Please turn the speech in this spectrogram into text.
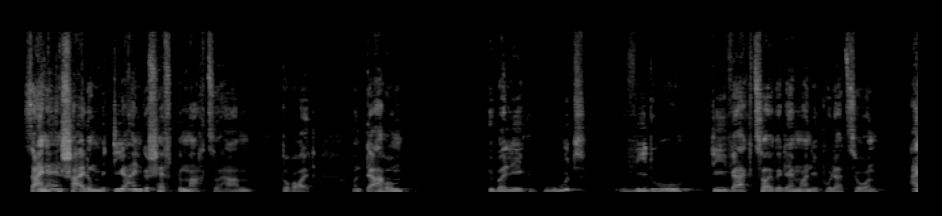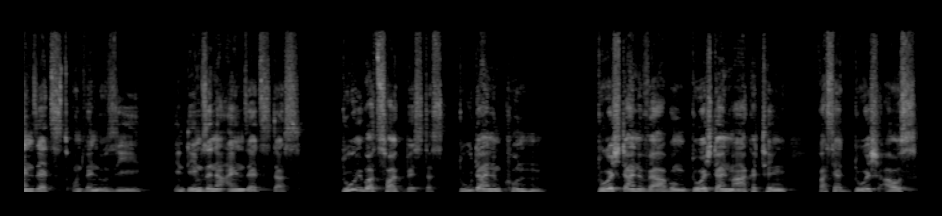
seine Entscheidung, mit dir ein Geschäft gemacht zu haben, bereut. Und darum überlege gut, wie du die Werkzeuge der Manipulation einsetzt und wenn du sie in dem Sinne einsetzt, dass du überzeugt bist, dass du deinem Kunden durch deine Werbung, durch dein Marketing, was ja durchaus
